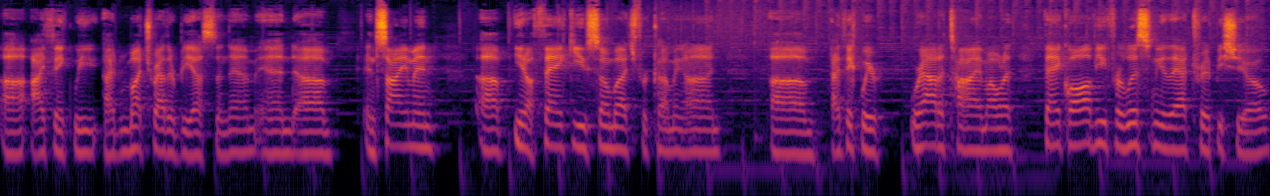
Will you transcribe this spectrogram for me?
Uh, I think we I'd much rather be us than them. And um, and Simon, uh, you know, thank you so much for coming on. Um, I think we're we're out of time. I want to thank all of you for listening to that Trippi show.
